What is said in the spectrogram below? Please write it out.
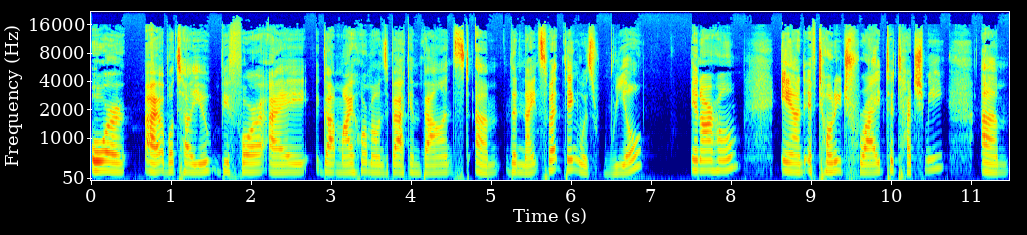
or i will tell you before i got my hormones back and balanced um, the night sweat thing was real in our home and if tony tried to touch me um,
